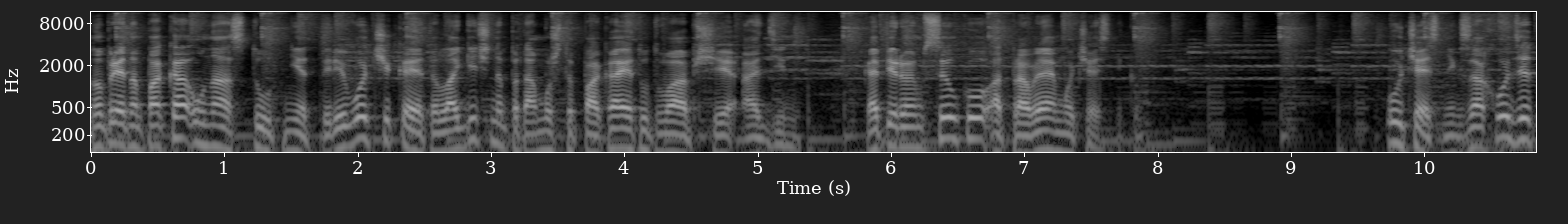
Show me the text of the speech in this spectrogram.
Но при этом пока у нас тут нет переводчика, это логично, потому что пока я тут вообще один. Копируем ссылку, отправляем участникам. Участник заходит,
